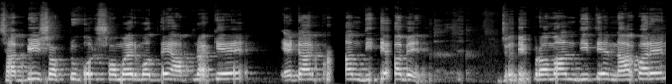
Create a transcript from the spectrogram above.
ছাব্বিশ অক্টোবর সময়ের মধ্যে আপনাকে এটার প্রমাণ দিতে হবে। যদি প্রমাণ দিতে না পারেন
